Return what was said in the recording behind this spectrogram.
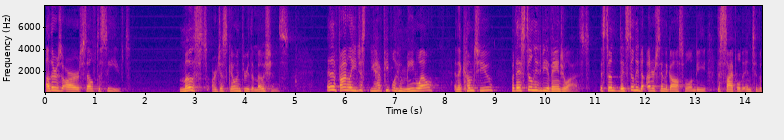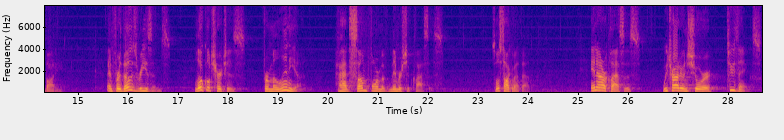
others are self deceived. Most are just going through the motions. And then finally, you just you have people who mean well and they come to you, but they still need to be evangelized. They still, they still need to understand the gospel and be discipled into the body. And for those reasons, local churches for millennia have had some form of membership classes. So let's talk about that. In our classes, we try to ensure two things.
